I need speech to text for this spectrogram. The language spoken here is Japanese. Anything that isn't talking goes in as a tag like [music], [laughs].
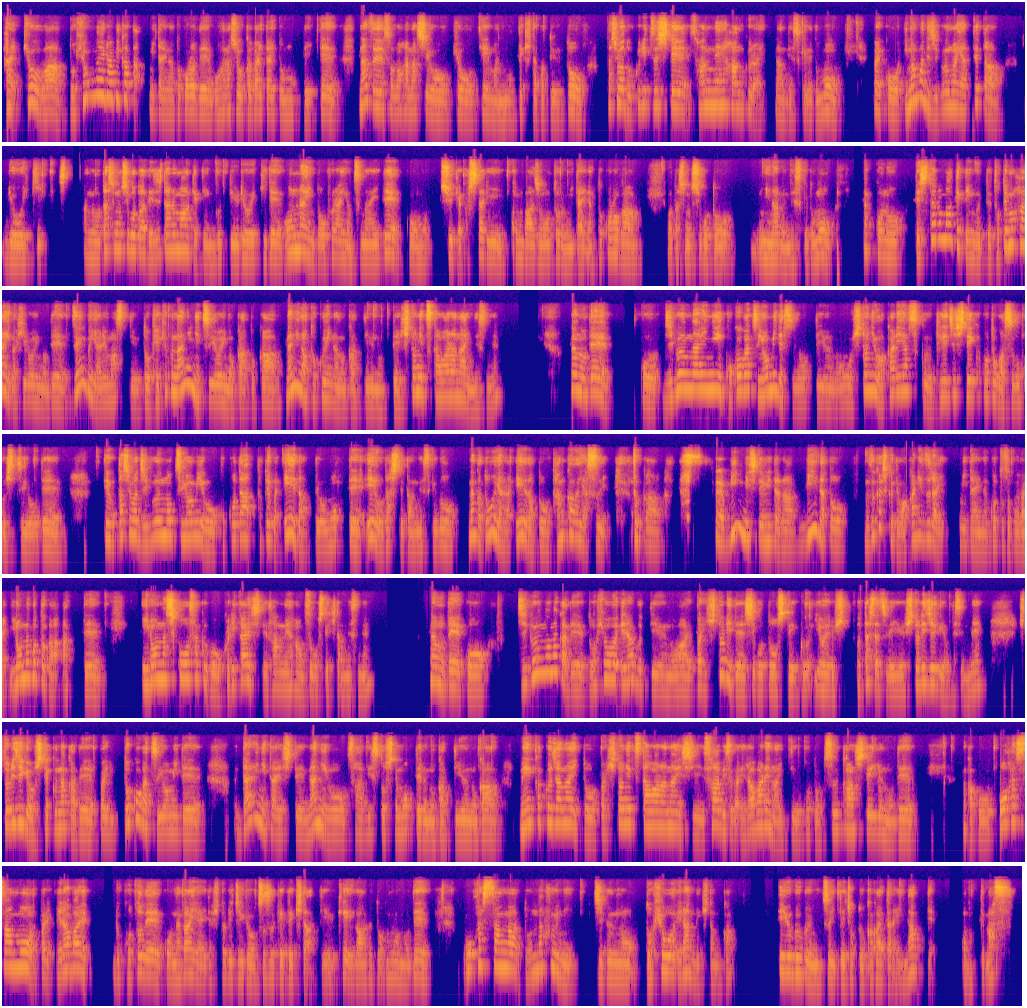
はい、今日は土俵の選び方みたいなところでお話を伺いたいと思っていて、なぜその話を今日テーマに持ってきたかというと、私は独立して3年半ぐらいなんですけれども、やっぱりこう、今まで自分がやってた領域、あの、私の仕事はデジタルマーケティングっていう領域で、オンラインとオフラインをつないで、こう、集客したり、コンバージョンを取るみたいなところが、私の仕事になるんですけども、なんかこのデジタルマーケティングってとても範囲が広いので、全部やれますっていうと、結局何に強いのかとか、何が得意なのかっていうのって人に伝わらないんですね。なので、こう自分なりにここが強みですよっていうのを人に分かりやすく提示していくことがすごく必要で、で、私は自分の強みをここだ、例えば A だって思って A を出してたんですけど、なんかどうやら A だと単価が安いとか、だから B にしてみたら B だと難しくて分かりづらいみたいなこととかがいろんなことがあって、いろんな試行錯誤を繰り返して3年半を過ごしてきたんですね。なので、こう、自分の中で土俵を選ぶっていうのは、やっぱり一人で仕事をしていく、いわゆる私たちでいう一人事業ですよね。一人事業をしていく中で、やっぱりどこが強みで、誰に対して何をサービスとして持ってるのかっていうのが、明確じゃないと、やっぱり人に伝わらないし、サービスが選ばれないっていうことを痛感しているので、なんかこう、大橋さんもやっぱり選ばれることで、こう、長い間一人事業を続けてきたっていう経緯があると思うので、大橋さんがどんなふうに自分の土俵を選んできたのかっていう部分についてちょっと伺えたらいいなって思ってます。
